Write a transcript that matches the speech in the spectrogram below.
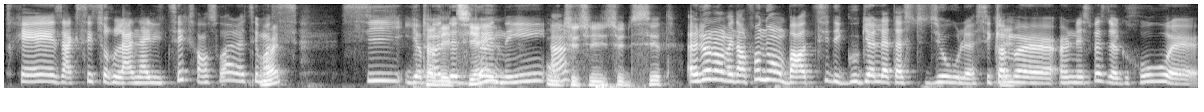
très axée sur l'analytique en soi, là. Tu sais, moi, Ouais. S'il n'y a pas de tiens données... Ou hein? tu utilises ceux du site? Euh, non, non, mais dans le fond, nous, on bâtit des Google Data Studio, là. C'est comme un, un espèce de gros... euh,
